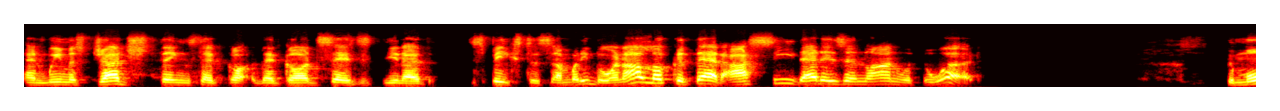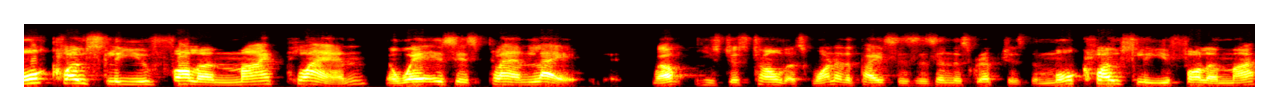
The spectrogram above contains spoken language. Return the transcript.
and we must judge things that God, that God says, you know, speaks to somebody. But when I look at that, I see that is in line with the word. The more closely you follow my plan, now where is his plan laid? Well, he's just told us one of the places is in the scriptures. The more closely you follow my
